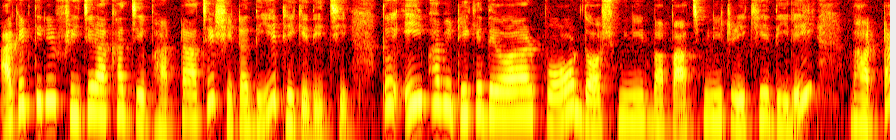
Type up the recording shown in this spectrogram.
আগের দিনের ফ্রিজে রাখা যে ভাতটা আছে সেটা দিয়ে ঢেকে দিচ্ছি। তো এইভাবে ঢেকে দেওয়ার পর দশ মিনিট বা পাঁচ মিনিট রেখে দিলেই ভাতটা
